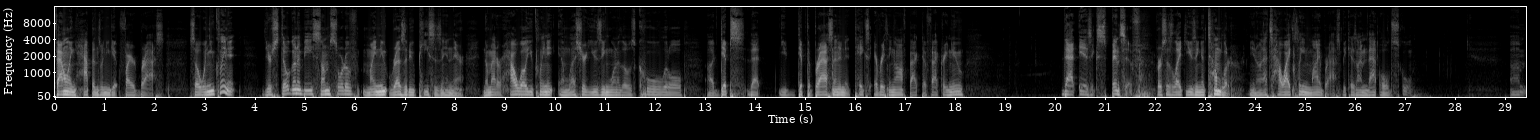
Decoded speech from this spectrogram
fouling happens when you get fired brass. So when you clean it, there's still going to be some sort of minute residue pieces in there. No matter how well you clean it, unless you're using one of those cool little uh, dips that you dip the brass in and it takes everything off back to factory new. That is expensive versus like using a tumbler. You know, that's how I clean my brass because I'm that old school. Um,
